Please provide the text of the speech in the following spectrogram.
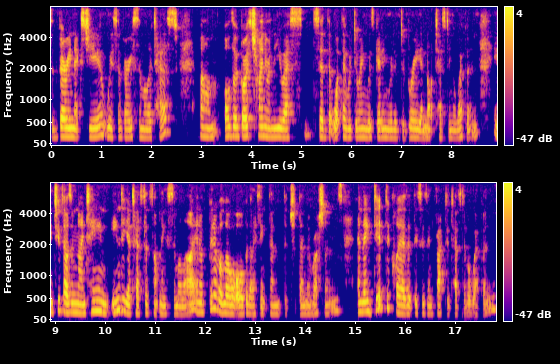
the very next year with a very similar test, um, although both China and the US said that what they were doing was getting rid of debris and not testing a weapon. In 2019, India tested something similar in a bit of a lower orbit, I think, than the, than the Russians. And they did declare that this is, in fact, a test of a weapon.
